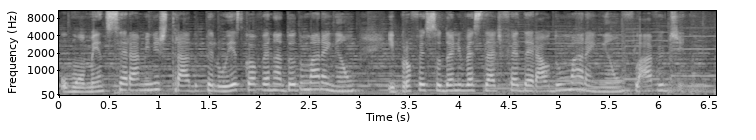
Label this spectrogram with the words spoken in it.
O momento será ministrado pelo ex-governador do Maranhão e professor da Universidade Federal do Maranhão, Flávio Dino.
